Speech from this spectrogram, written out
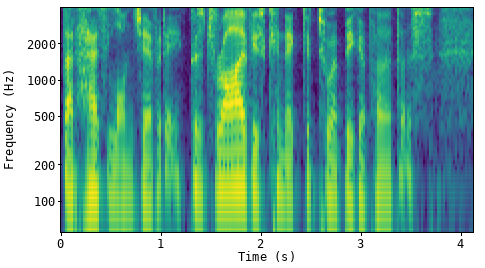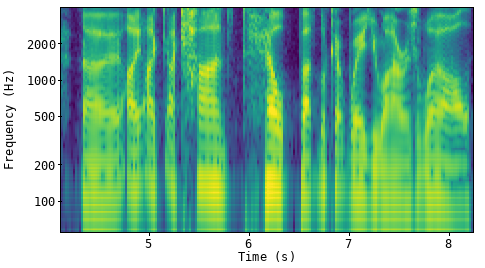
that has longevity because drive is connected to a bigger purpose. Uh, I, I, I, can't help but look at where you are as well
